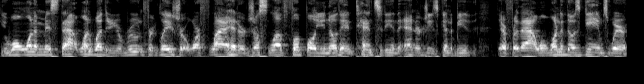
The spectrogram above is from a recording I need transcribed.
you won't want to miss that one, whether you're rooting for Glacier or Flathead or just love love football, you know the intensity and the energy is going to be there for that. Well, one of those games where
